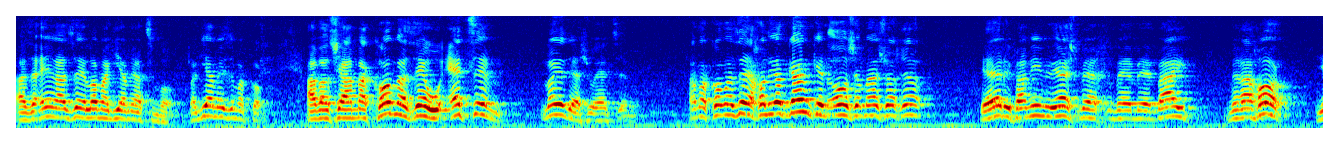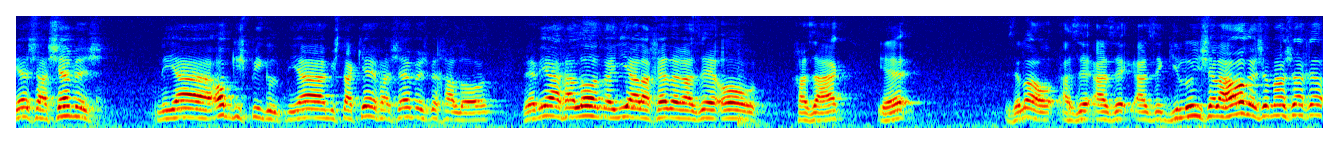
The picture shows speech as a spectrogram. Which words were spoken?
אז העיר הזה לא מגיע מעצמו, מגיע מאיזה מקום. אבל שהמקום הזה הוא עצם, לא יודע שהוא עצם. המקום הזה יכול להיות גם כן אור של משהו אחר. לפעמים יש בבית מרחוק, יש השמש נהיה אופגשפיגל, נהיה משתקף השמש בחלון, ומהחלון מגיע לחדר הזה אור חזק, yeah. זה לא, אז זה, אז, זה, אז זה גילוי של האורש של משהו אחר.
